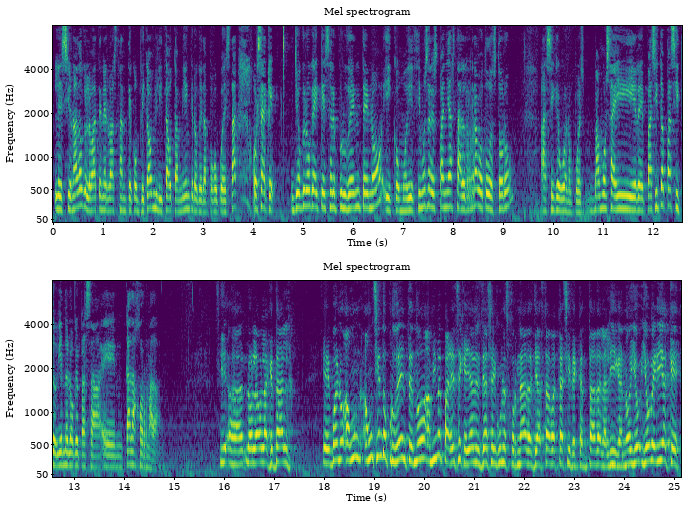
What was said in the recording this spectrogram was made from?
lesionado, que lo va a tener bastante complicado, Militao también creo que tampoco puede estar. O sea que yo creo que hay que ser prudente, ¿no? Y como decimos en España, hasta el rabo todo es toro. Así que bueno, pues vamos a ir eh, pasito a pasito viendo lo que pasa en cada jornada. Sí, Lola, hola, ¿qué tal? Eh, bueno, aún, siendo prudentes, ¿no? A mí me parece que ya desde hace algunas jornadas ya estaba casi decantada la liga, ¿no? Yo, yo vería que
